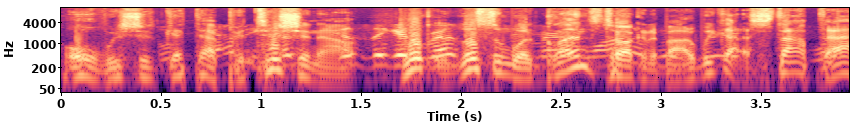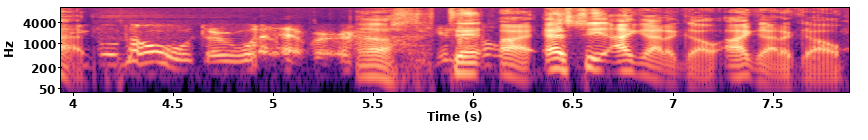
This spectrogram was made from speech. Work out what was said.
Oh, we should get that petition out. because they get Look, listen what Glenn's talking about. We got to stop that. People don't, or whatever. Oh, Dan- all right, eh, SG, I gotta go. I gotta go.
